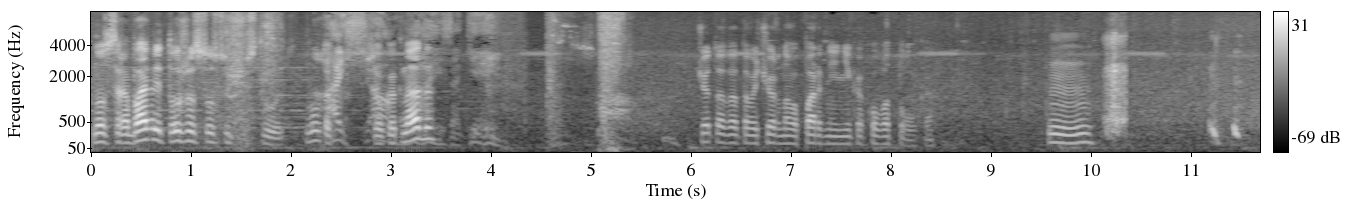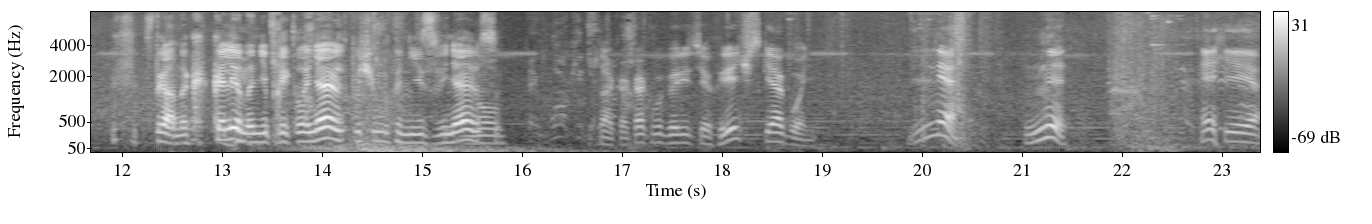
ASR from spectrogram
но с рабами тоже сосуществуют. Ну так, все как надо. Что-то от этого черного парня никакого толка. Mm-hmm. Странно, колено не преклоняют, почему-то не извиняются. Ну, так, а как вы говорите, греческий огонь? Не. Не. Хе-хе.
